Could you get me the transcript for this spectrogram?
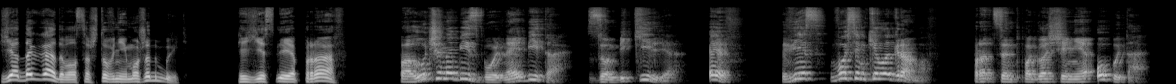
я догадывался, что в ней может быть. И если я прав... Получена бейсбольная бита. Зомби-киллер. F. Вес 8 килограммов. Процент поглощения опыта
